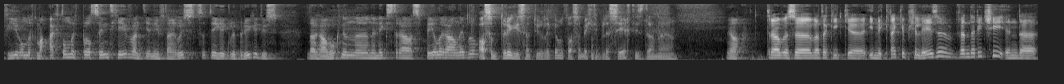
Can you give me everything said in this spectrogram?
400, maar 800 procent geven, want die heeft dan rust tegen Club Brugge. Dus daar gaan we ook een, eh, een extra speler aan hebben. Als hem terug is natuurlijk, hè, want als hem echt geblesseerd is, dan... Uh... Ja. Trouwens, uh, wat ik uh, in de knak heb gelezen van de Ritchie, en dat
